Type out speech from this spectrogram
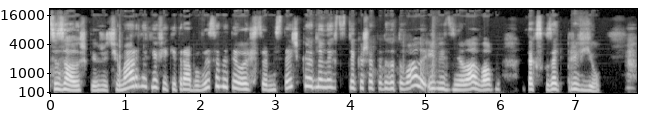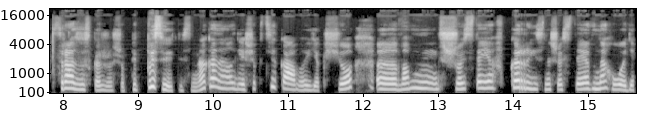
Це залишки вже чимерників, які треба висадити. Ось це містечко я для них тільки що підготувала і відзняла вам, так сказати, прев'ю. Сразу скажу, що підписуйтесь на канал, якщо цікаво, якщо е, вам щось стає корисне, щось стає в нагоді,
